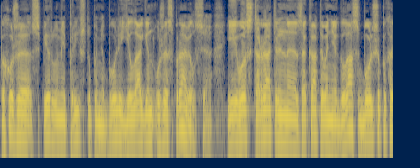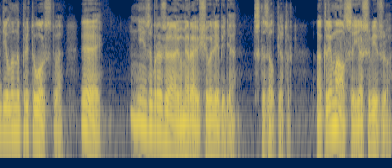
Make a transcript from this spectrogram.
Похоже, с первыми приступами боли Елагин уже справился, и его старательное закатывание глаз больше походило на притворство. «Эй, не изображай умирающего лебедя», — сказал Петр. «Оклемался, я ж вижу.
